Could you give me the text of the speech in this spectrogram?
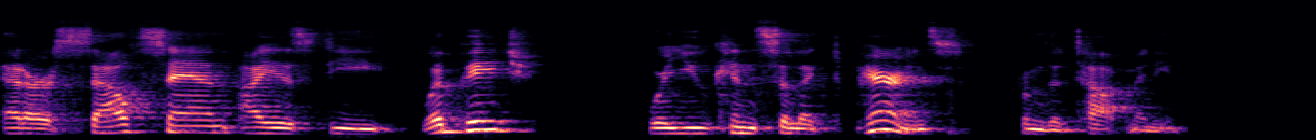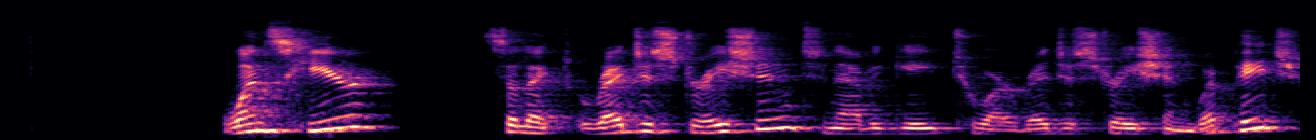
at our South San ISD webpage where you can select parents from the top menu. Once here, select registration to navigate to our registration webpage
